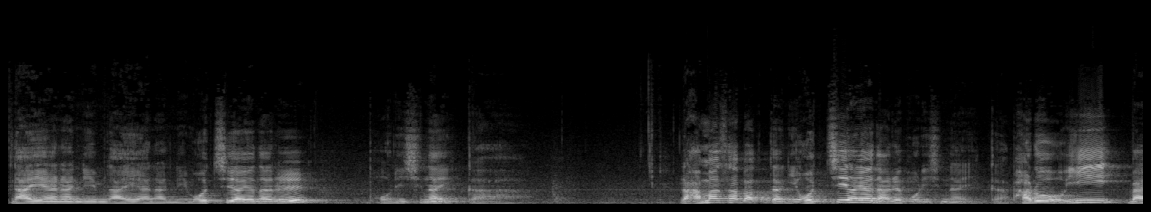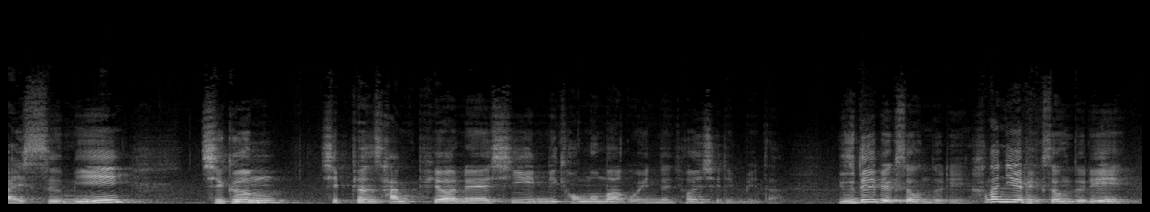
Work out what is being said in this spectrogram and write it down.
나의 하나님 나의 하나님 어찌하여 나를 버리시나이까 라마 사박다니 어찌하여 나를 버리시나이까 바로 이 말씀이 지금 시편 3편의 시인이 경험하고 있는 현실입니다. 유대 백성들이 하나님의 백성들이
